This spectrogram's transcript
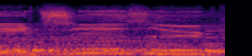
reaches a.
